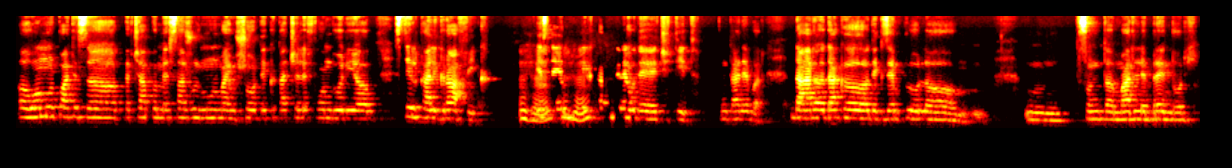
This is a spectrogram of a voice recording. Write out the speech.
omul poate să perceapă mesajul mult mai ușor decât acele fonduri uh, stil caligrafic. Uh-huh, este uh-huh. cam greu de citit, într-adevăr. Dar dacă, de exemplu, sunt marile branduri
